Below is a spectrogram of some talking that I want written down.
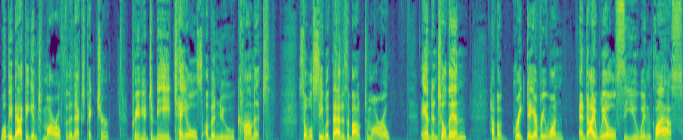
We'll be back again tomorrow for the next picture previewed to be Tails of a New Comet. So we'll see what that is about tomorrow. And until then, have a great day, everyone. And I will see you in class.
